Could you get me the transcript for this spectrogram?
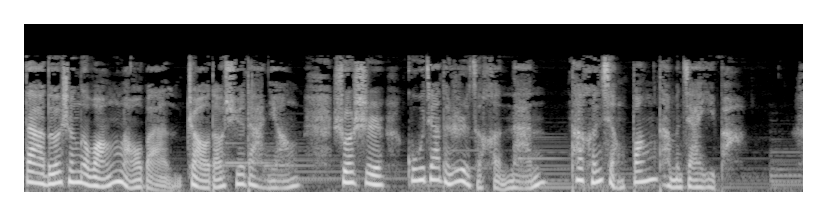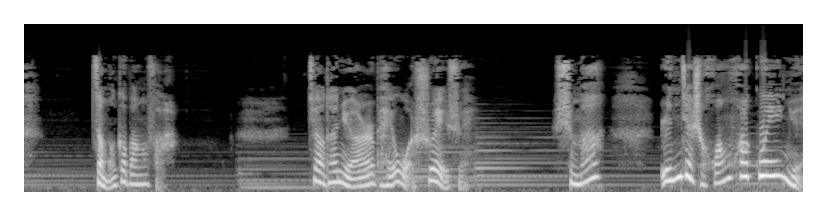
大德生的王老板找到薛大娘，说是孤家的日子很难，他很想帮他们家一把。怎么个帮法？叫他女儿陪我睡睡。什么？人家是黄花闺女，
